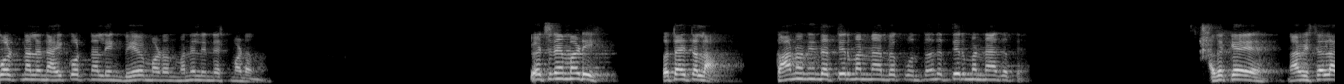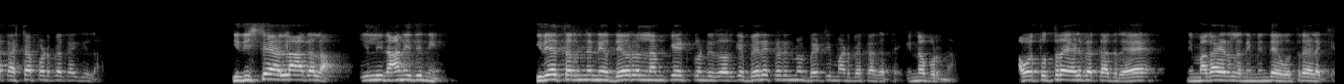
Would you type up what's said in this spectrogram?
ಕೋರ್ಟ್ನಲ್ಲಿ ಹೈಕೋರ್ಟ್ನಲ್ಲಿ ಹಿಂಗ್ ಬಿಹೇವ್ ಮಾಡೋನ್ ಮನೇಲಿ ಇನ್ವೆಸ್ಟ್ ಮಾಡೋಣ ಯೋಚನೆ ಮಾಡಿ ಗೊತ್ತಾಯ್ತಲ್ಲ ಕಾನೂನಿಂದ ತೀರ್ಮಾನ ಆಗ್ಬೇಕು ಅಂತಂದ್ರೆ ತೀರ್ಮಾನ ಆಗತ್ತೆ ಅದಕ್ಕೆ ನಾವಿಷ್ಟೆಲ್ಲ ಕಷ್ಟ ಪಡ್ಬೇಕಾಗಿಲ್ಲ ಇದಿಷ್ಟೇ ಅಲ್ಲ ಆಗಲ್ಲ. ಇಲ್ಲಿ ನಾನಿದ್ದೀನಿ. ಇದೇ ತರನೇ ನೀವು ದೇವರಲ್ಲಿ ನಂಬಿಕೆ ಇಟ್ಕೊಂಡಿರೋರ್ಗೆ ಬೇರೆ ಕಡೆನೂ ಭೇಟಿ ಮಾಡ್ಬೇಕಾಗತ್ತೆ ಇನ್ನೊಬ್ರನ್ನ. ಅವತ್ತು ಉತ್ತರ ಹೇಳ್ಬೇಕಾದ್ರೆ ನಿಮ್ ಮಗ ಇರಲ್ಲ, ನಿಮ್ ಹಿಂದೆ ಉತ್ತರ ಹೇಳಕ್ಕೆ.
